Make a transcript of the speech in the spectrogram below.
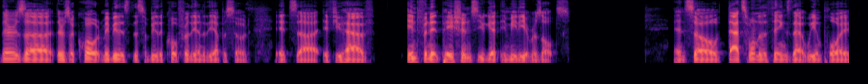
there's a there's a quote maybe this this will be the quote for the end of the episode. It's uh if you have infinite patience you get immediate results and so that's one of the things that we employ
